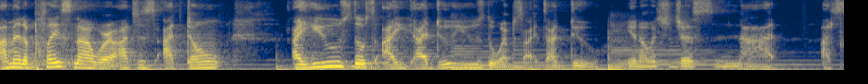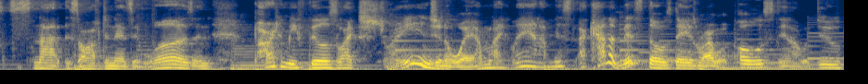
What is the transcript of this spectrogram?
i'm in a place now where i just i don't i use those i i do use the websites. I do you know it's just not it's not as often as it was and part of me feels like strange in a way. I'm like man i miss i kind of miss those days where i would post and i would do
